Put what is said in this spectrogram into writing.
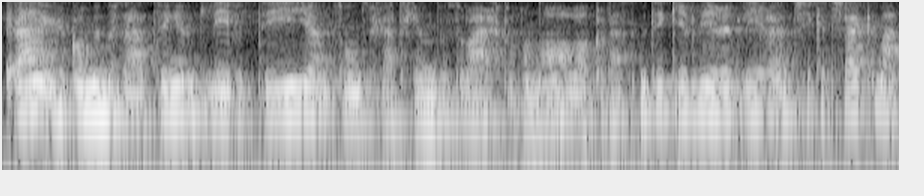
ja, je komt inderdaad dingen in het leven tegen. En soms gaat je in de zwaarte van, oh, welke les moet ik hier weer uit leren? En check, check. Maar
